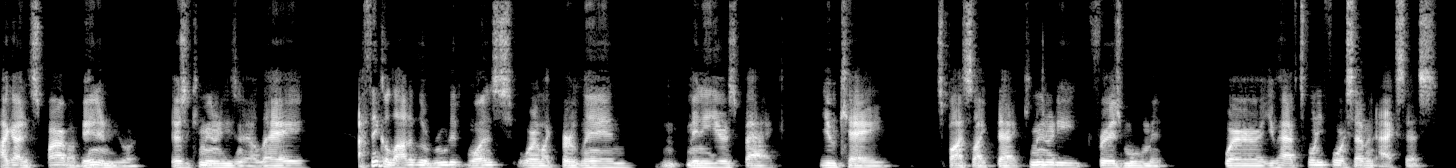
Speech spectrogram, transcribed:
I got inspired by being in New York. There's communities in LA. I think a lot of the rooted ones were in like Berlin m- many years back. UK, spots like that, community fridge movement, where you have 24 7 access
